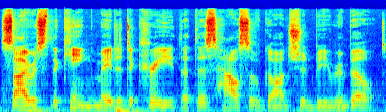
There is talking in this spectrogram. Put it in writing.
Cyrus the king made a decree that this house of God should be rebuilt,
